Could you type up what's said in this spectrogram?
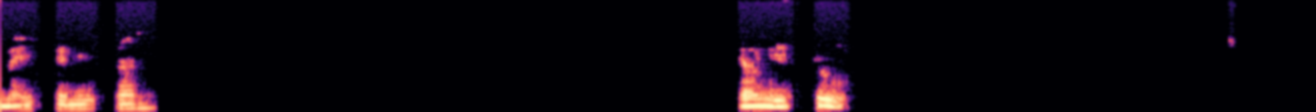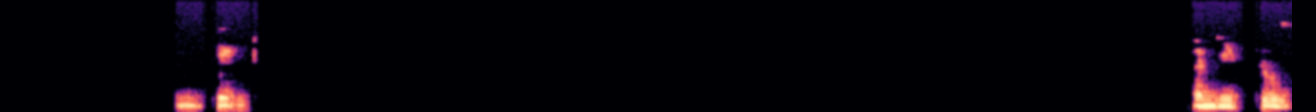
dimension this one 72 something 22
